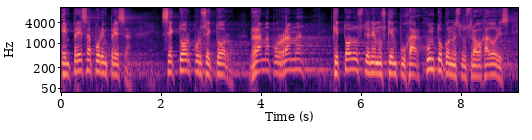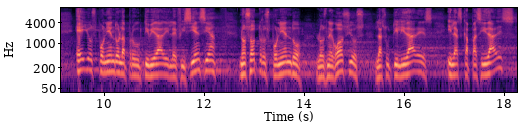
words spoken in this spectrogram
empresa por empresa, sector por sector, rama por rama, que todos tenemos que empujar junto con nuestros trabajadores, ellos poniendo la productividad y la eficiencia, nosotros poniendo los negocios, las utilidades y las capacidades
